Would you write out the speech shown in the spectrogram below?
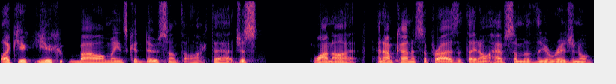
Like you, you by all means could do something like that. Just why not? And I'm kind of surprised that they don't have some of the original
